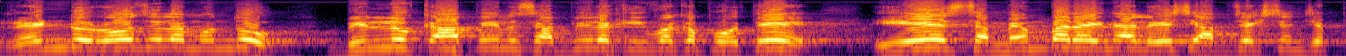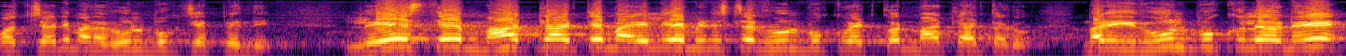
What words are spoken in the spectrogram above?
రెండు రోజుల ముందు బిల్లు కాపీలు సభ్యులకు ఇవ్వకపోతే ఏ స- మెంబర్ అయినా లేచి అబ్జెక్షన్ చెప్పొచ్చు అని మన రూల్ బుక్ చెప్పింది. లేస్తే మాట్లాడితే మా ఎల్ఏ మినిస్టర్ రూల్ బుక్ పెట్టుకొని మాట్లాడతాడు. మరి ఈ రూల్ బుక్లోనే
